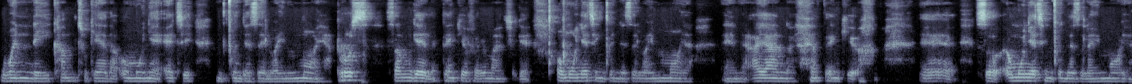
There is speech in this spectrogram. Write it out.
when they come together? Omunye ethi ngicindezelwa imoya bruce samukele. Thank you very much ke. Omunye ethi ngicindezelwa imoya and ayanda thank you. Uh, so omunye ethi ngicindezelwa imoya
